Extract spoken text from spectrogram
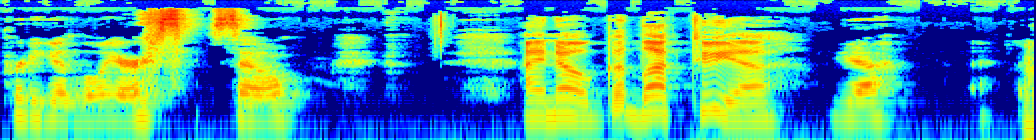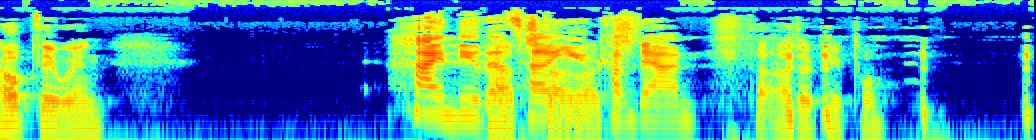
pretty good lawyers, so. I know. Good luck to you. Yeah. I hope they win. I knew that's how you come down. The other people.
